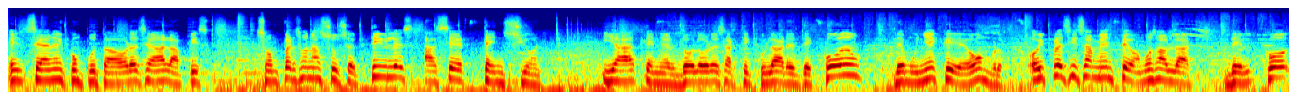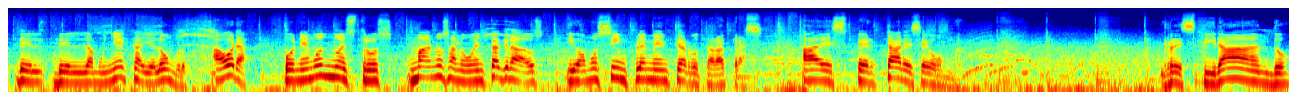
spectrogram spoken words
eh, sea en el computador, sea lápiz, son personas susceptibles a hacer tensión y a tener dolores articulares de codo, de muñeca y de hombro. Hoy precisamente vamos a hablar del, de la muñeca y el hombro. Ahora, ponemos nuestras manos a 90 grados y vamos simplemente a rotar atrás, a despertar ese hombro respirando,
